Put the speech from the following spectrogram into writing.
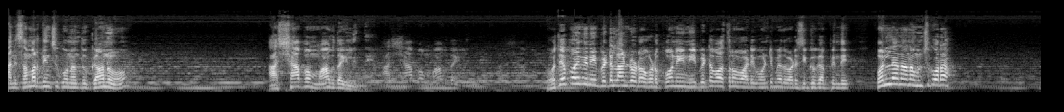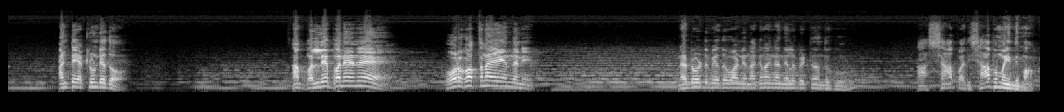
అని సమర్థించుకున్నందుకు గాను ఆ శాపం మాకు తగిలింది. ఆ శాపం మాకు తగిలింది. పోతే పోయింది నీ బిడ్డ లాంటి ఒకడు. పోనీ నీ బిడ్డ వస్త్రం వాడి ఒంటి మీద వాడి సిగ్గు కప్పింది. పోన్లే నాన్న ఉంచుకోరా. అంటే ఎట్లుండేదో? ఆ బల్లే పనేనే ఊరకొత్తనే అయిందని నడోడ్డు మీద వాడిని నగ్నంగా నిలబెట్టినందుకు ఆ శాప అది శాపమైంది మాకు.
